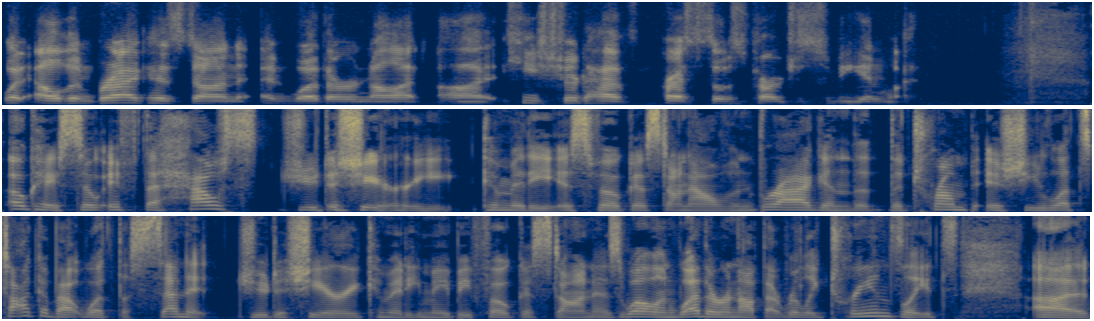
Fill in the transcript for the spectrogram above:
what Alvin Bragg has done and whether or not uh, he should have pressed those charges to begin with. Okay, so if the House Judiciary Committee is focused on Alvin Bragg and the, the Trump issue, let's talk about what the Senate Judiciary Committee may be focused on as well and whether or not that really translates uh,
